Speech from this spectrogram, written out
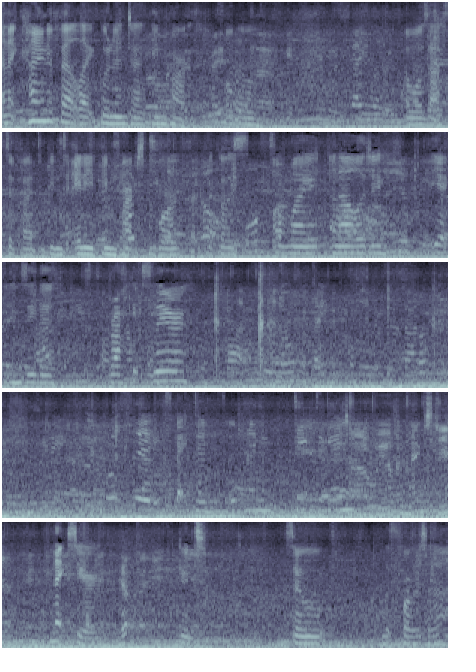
and it kind of felt like going into a theme park, although I was asked if I'd been to any theme parks before because of my analogy. Yeah, you can see the brackets there. What's the expected opening date again? Uh, we open next year. Next year. Yep. Good. So look forward to that.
